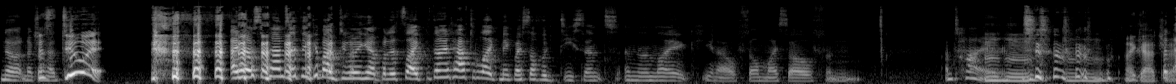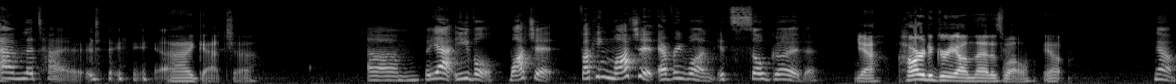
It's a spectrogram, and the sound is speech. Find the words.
No, no, just do it. I know sometimes I think about doing it, but it's like, but then I'd have to like make myself look decent, and then like you know film myself, and I'm tired. I gotcha. but. I'm tired. yeah. I gotcha. Um, but yeah, Evil. Watch it. Fucking watch it, everyone. It's so good. Yeah. Hard agree on that as well. Yep. Yeah.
